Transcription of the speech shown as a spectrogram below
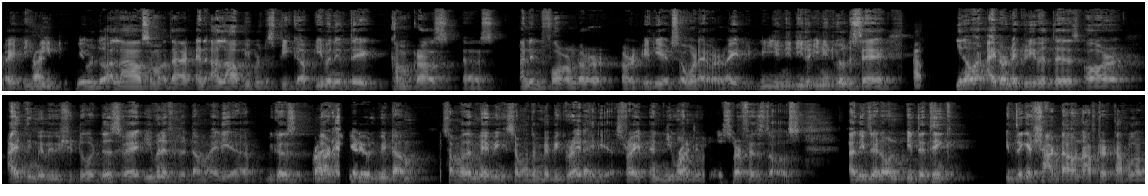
right? You right. need to be able to allow some of that and allow people to speak up even if they come across as uninformed or or idiots or whatever right? You need you need to be able to say you know what? I don't agree with this or i think maybe we should do it this way even if it's a dumb idea because right. not every idea will be dumb. Some of them may be some of them may be great ideas right? And you want to be able to surface those. And if they don't if they think if they get shot down after a couple of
